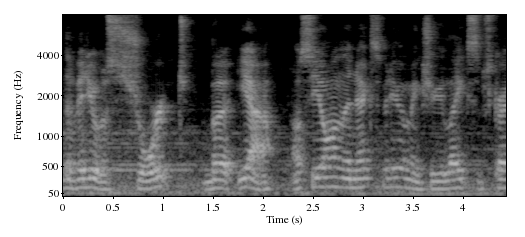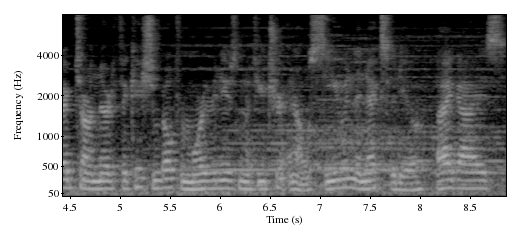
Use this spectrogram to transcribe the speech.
the video was short, but yeah, I'll see y'all in the next video. Make sure you like, subscribe, turn on notification bell for more videos in the future, and I will see you in the next video. Bye guys.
